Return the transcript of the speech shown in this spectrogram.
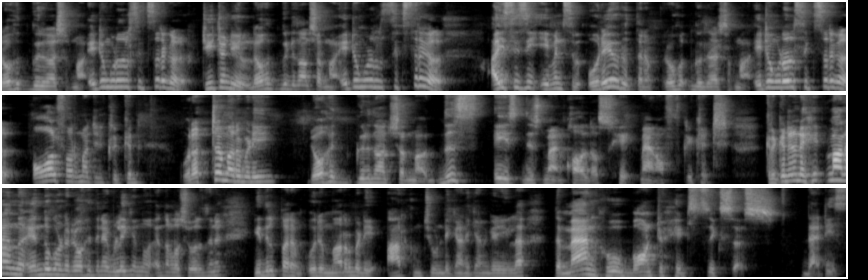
രോഹിത് ഗുരുനാഥ് ശർമ്മ ഏറ്റവും കൂടുതൽ സിക്സറുകൾ ടി ട്വന്റിയിൽ രോഹിത് ഗുരുനാഥ് ശർമ്മ ഏറ്റവും കൂടുതൽ സിക്സറുകൾ ഐ സി സി ഇവന്റ്സിൽ ഒരേ ഒരു ഉത്തരം രോഹിത് ഗുരുനാഥ് ശർമ്മ ഏറ്റവും കൂടുതൽ സിക്സറുകൾ ഓൾ ഫോർമാറ്റ് ഇൻ ക്രിക്കറ്റ് ഒരൊറ്റ മറുപടി Rohit Gurunath Sharma. This is this man called as hit man of cricket ക്രിക്കറ്റിന്റെ ഹിറ്റ്മാൻ എന്ന് എന്തുകൊണ്ട് രോഹിത്തിനെ വിളിക്കുന്നു എന്നുള്ള ചോദ്യത്തിന് ഇതിൽ പരം ഒരു മറുപടി ആർക്കും ചൂണ്ടിക്കാണിക്കാൻ കഴിയില്ല. The man who born to hit sixes that is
